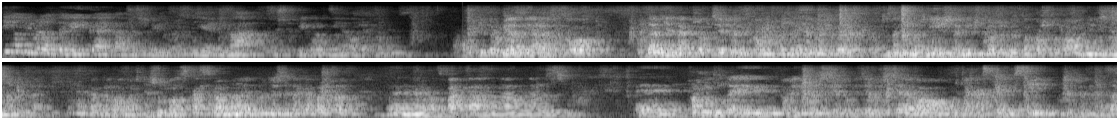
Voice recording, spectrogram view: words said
i robimy loteryjkę, każdy sobie wylosuje i ma coś takiego nie ode mną. Takie drobiazgi, ale to co ode mnie, tak, czy od Ciebie, tylko my wydajemy i to jest czasami ważniejsze niż to, żeby to kosztowało nikogo na tyle. Taka była właśnie Szymborska, skromna, a jednocześnie taka bardzo e, otwarta na, na ludzi. E, Panu tutaj powiedziałyście, o kurczakach z KFC, czy zgadza?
